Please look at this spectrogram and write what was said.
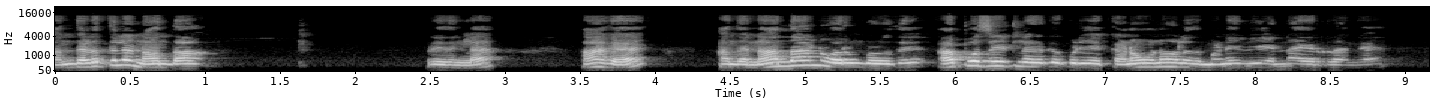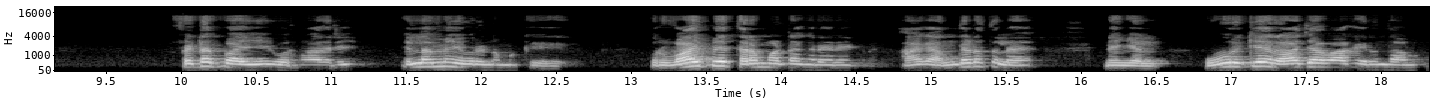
அந்த இடத்துல நான் தான். புரியுதுங்களா? ஆக அந்த நான் தான் வரும்பொழுது ஆப்போசிட்டில் இருக்கக்கூடிய கணவனோ அல்லது மனைவியோ என்ன ஆயிடுறாங்க? ஃபெட்டப் ஆகி ஒரு மாதிரி எல்லாமே இவர் நமக்கு ஒரு வாய்ப்பே தரமாட்டாங்கிறாரு ஆக அந்த இடத்துல நீங்கள் ஊருக்கே ராஜாவாக இருந்தாலும்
